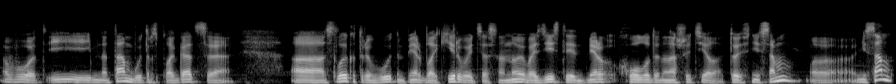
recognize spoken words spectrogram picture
вот, и именно там будет располагаться э, слой, который будет, например, блокировать основное воздействие, например, холода на наше тело. То есть не сам, э, не сам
